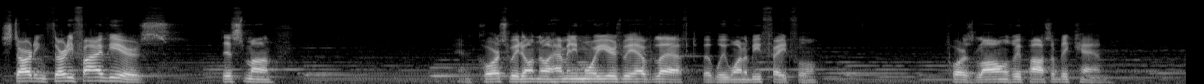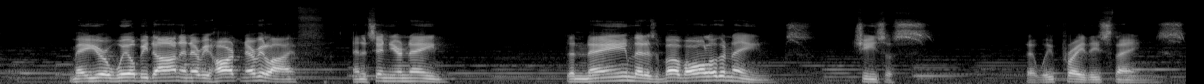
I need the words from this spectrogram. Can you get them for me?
starting 35 years this month, of course, we don't know how many more years we have left, but we want to be faithful for as long as we possibly can. May your will be done in every heart and every life, and it's in your name, the name that is above all other names, Jesus, that we pray these things.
